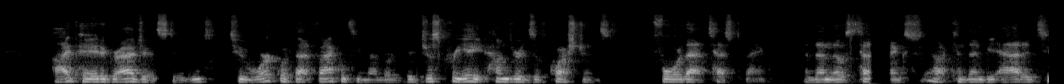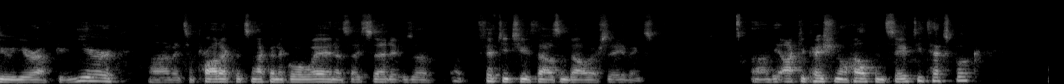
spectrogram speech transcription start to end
I paid a graduate student to work with that faculty member to just create hundreds of questions for that test bank. And then those test banks uh, can then be added to year after year. Um, it's a product that's not going to go away. And as I said, it was a, a $52,000 savings. Uh, the occupational health and safety textbook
